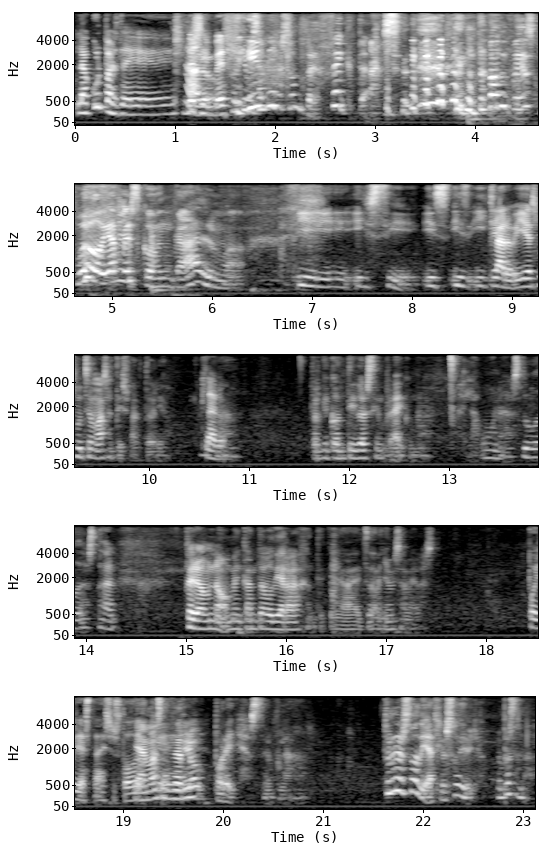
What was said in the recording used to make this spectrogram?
La culpa es de, de Claro, imbécil. porque mis amigas son perfectas. Entonces puedo odiarles con calma. Y, y sí, y, y- y claro, y es mucho más satisfactorio. Claro. Porque contigo siempre hay como lagunas, dudas, tal. Pero no, me encanta odiar a la gente que ha hecho daño a mis amigas. Pues ya está, eso es todo. Y además que- hacerlo por ellas, en plan... Tú no les odias, les odio yo, no pasa nada.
